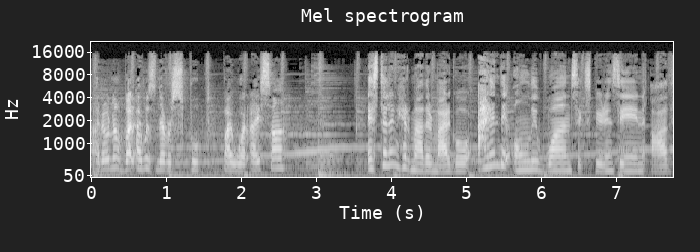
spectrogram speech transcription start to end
I don't know, but I was never spooked by what I saw. Estelle and her mother Margot aren't the only ones experiencing odd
